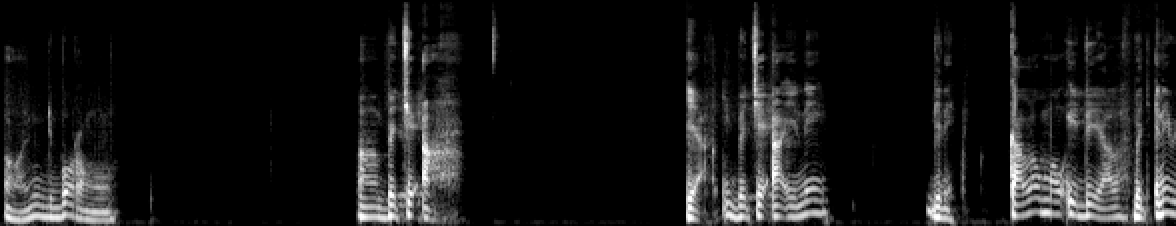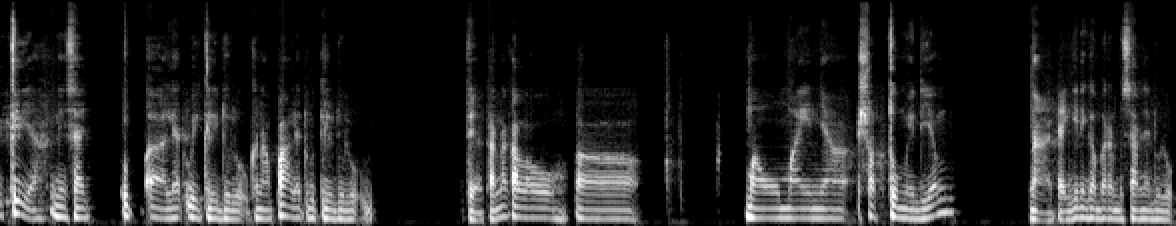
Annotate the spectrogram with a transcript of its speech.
oh ini diborong. Uh, eh, BCA Ya, BCA ini gini. Kalau mau ideal, ini weekly ya. Ini saya uh, lihat weekly dulu. Kenapa lihat weekly dulu? Gitu ya, karena kalau uh, mau mainnya short to medium, nah kayak gini gambaran besarnya dulu.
